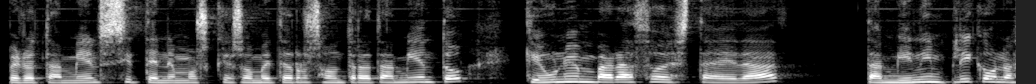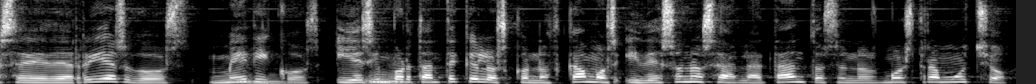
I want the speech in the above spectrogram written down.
pero también si tenemos que someternos a un tratamiento, que un embarazo a esta edad también implica una serie de riesgos médicos y es importante que los conozcamos y de eso no se habla tanto, se nos muestra mucho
